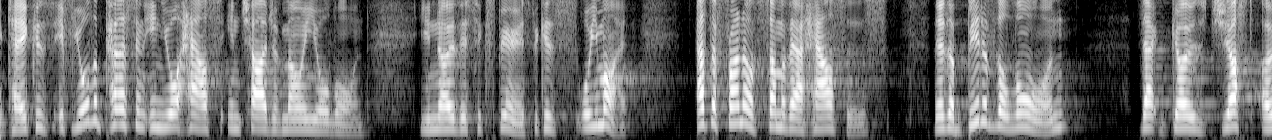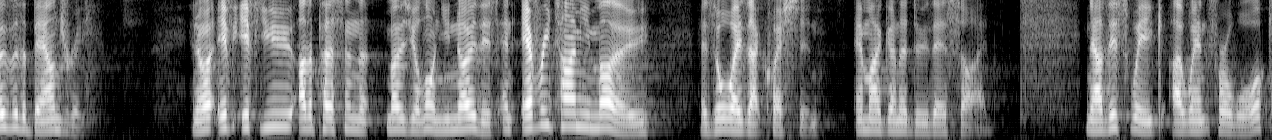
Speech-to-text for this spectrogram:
okay? Because if you're the person in your house in charge of mowing your lawn, you know this experience because, well, you might. At the front of some of our houses, there's a bit of the lawn that goes just over the boundary. You know, if, if you are the person that mows your lawn, you know this, and every time you mow, there's always that question Am I going to do their side? Now, this week, I went for a walk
